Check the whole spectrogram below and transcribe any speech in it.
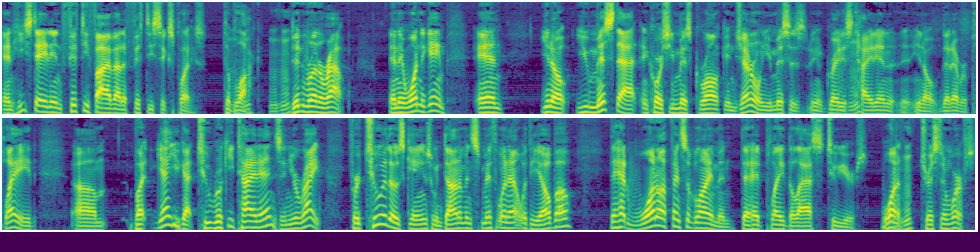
and he stayed in 55 out of 56 plays to mm-hmm. block. Didn't run a route, and they won the game. And you know, you miss that. And of course, you miss Gronk in general. You miss his you know, greatest tight end you know that ever played. Um, but yeah, you got two rookie tight ends, and you're right. For two of those games, when Donovan Smith went out with the elbow, they had one offensive lineman that had played the last two years. One, Tristan Wirfs.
